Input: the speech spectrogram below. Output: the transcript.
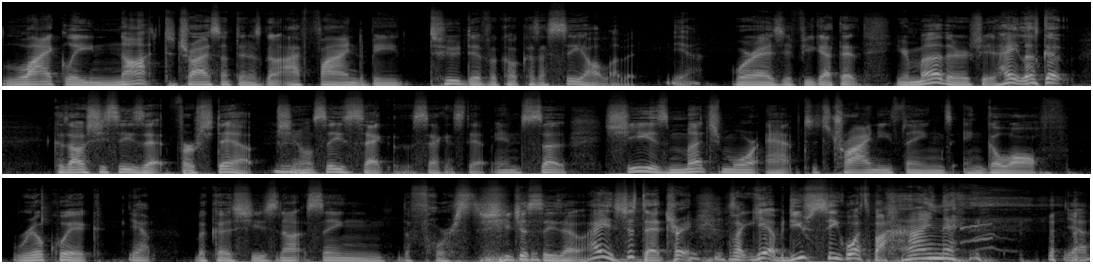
likely not to try something that's going to I find to be too difficult because I see all of it. yeah, Whereas if you got that, your mother, she, hey, let's go, because all she sees that first step. She mm-hmm. don't see sec- the second step, and so she is much more apt to try new things and go off real quick. yeah, Because she's not seeing the forest, she just sees that. Hey, it's just that tree. It's like, yeah, but do you see what's behind that? yeah,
